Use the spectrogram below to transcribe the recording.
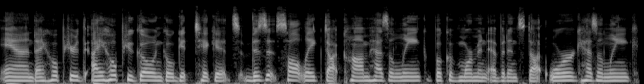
and I hope you're I hope you go and go get tickets. Visit saltlake.com has a link, bookofmormonevidence.org has a link.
